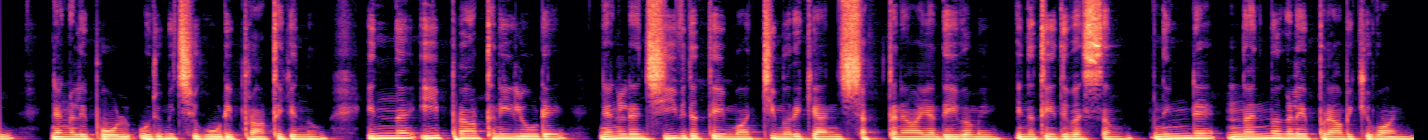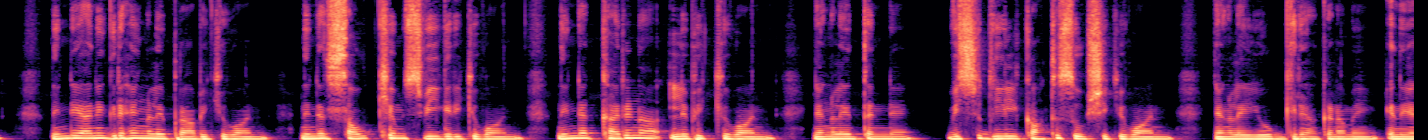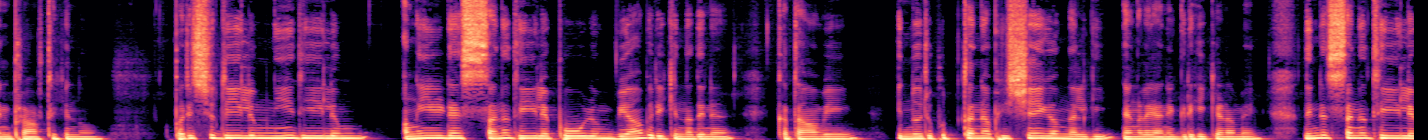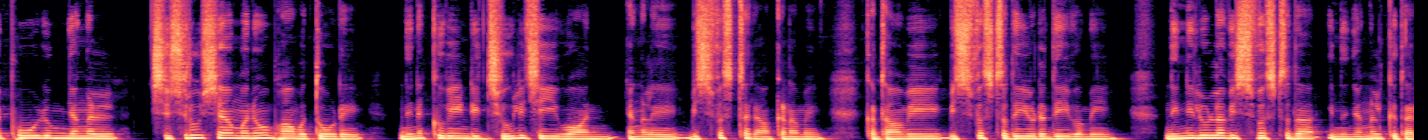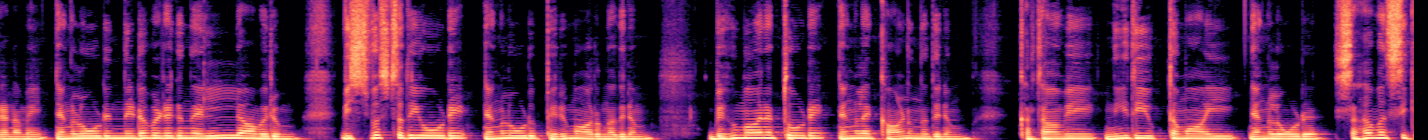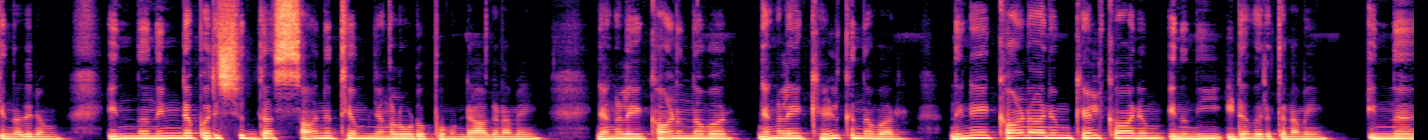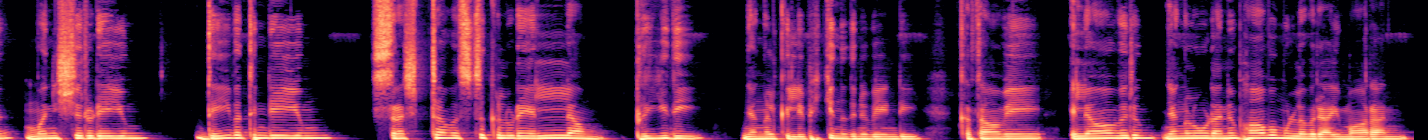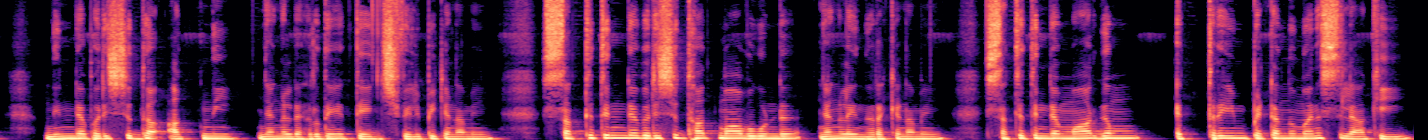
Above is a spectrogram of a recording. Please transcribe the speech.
ഞങ്ങളിപ്പോൾ ഒരുമിച്ച് കൂടി പ്രാർത്ഥിക്കുന്നു. ഇന്ന് ഈ പ്രാർത്ഥനയിലൂടെ ഞങ്ങളുടെ ജീവിതത്തെ മാറ്റിമറിക്കാൻ ശക്തനായ ദൈവമേ ഇന്നത്തെ ദിവസം നിന്റെ നന്മകളെ പ്രാപിക്കുവാൻ നിന്റെ അനുഗ്രഹങ്ങളെ പ്രാപിക്കുവാൻ നിന്റെ സൗഖ്യം സ്വീകരിക്കുവാൻ നിന്റെ കരുണ ലഭിക്കുവാൻ ഞങ്ങളെ തന്നെ വിശുദ്ധിയിൽ കാത്തു സൂക്ഷിക്കുവാൻ ഞങ്ങളെ യോഗ്യരാക്കണമേ എന്ന് ഞാൻ പ്രാർത്ഥിക്കുന്നു. പരിശുദ്ധിയിലും നീതിയിലും അങ്ങയുടെ സന്നദ്ധിയിൽ എപ്പോഴും വ്യാപരിക്കുന്നതിന് കഥാവെ ഇന്നൊരു പുത്തൻ അഭിഷേകം നൽകി ഞങ്ങളെ അനുഗ്രഹിക്കണമേ. നിന്റെ സന്നദ്ധിയിൽ എപ്പോഴും ഞങ്ങൾ ശുശ്രൂഷ മനോഭാവത്തോടെ നിനക്ക് വേണ്ടി ജോലി ചെയ്യുവാൻ ഞങ്ങളെ വിശ്വസ്തരാക്കണമേ. കഥാവേ വിശ്വസ്തതയുടെ ദൈവമേ നിന്നിലുള്ള വിശ്വസ്തത ഇന്ന് ഞങ്ങൾക്ക് തരണമേ. ഞങ്ങളോട് ഇന്ന് ഇടപഴകുന്ന എല്ലാവരും വിശ്വസ്തയോടെ ഞങ്ങളോട് പെരുമാറുന്നതിനും ബഹുമാനത്തോടെ ഞങ്ങളെ കാണുന്നതിനും കർത്താവെ നീതിയുക്തമായി ഞങ്ങളോട് സഹവസിക്കുന്നതിനും ഇന്ന് നിന്റെ പരിശുദ്ധ സാന്നിധ്യം ഞങ്ങളോടൊപ്പം ഉണ്ടാകണമേ. ഞങ്ങളെ കാണുന്നവർ ഞങ്ങളെ കേൾക്കുന്നവർ നിന്നെ കാണാനും കേൾക്കാനും ഇന്ന് നീ ഇടവരുത്തണമേ. ഇന്ന് മനുഷ്യരുടെയും ദൈവത്തിന്റെയും സ്രഷ്ട വസ്തുക്കളുടെ എല്ലാം പ്രീതി ഞങ്ങൾക്ക് ലഭിക്കുന്നതിനു വേണ്ടി കർത്താവെ എല്ലാവരും ഞങ്ങളോട് അനുഭാവമുള്ളവരായി മാറാൻ നിന്റെ പരിശുദ്ധ അഗ്നി ഞങ്ങളുടെ ഹൃദയത്തെ ജ്വലിപ്പിക്കണമേ. സത്യത്തിന്റെ പരിശുദ്ധാത്മാവ് കൊണ്ട് ഞങ്ങളെ നിറയ്ക്കണമേ. സത്യത്തിന്റെ മാർഗം എത്രയും പെട്ടെന്ന് മനസ്സിലാക്കി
